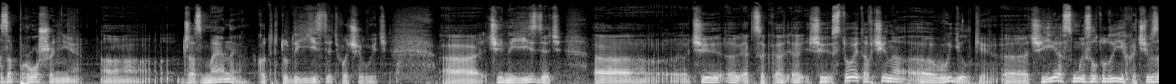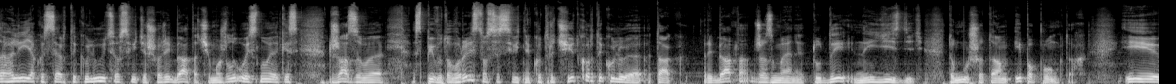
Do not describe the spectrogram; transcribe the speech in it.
Запрошені а, джазмени, котрі туди їздять, вочевидь, а, чи не їздять, а, чи як це чи стоїть вчина виділки, чи є смисл туди їхати, чи взагалі якось це артикулюється в світі, що ребята, чи можливо існує якесь джазове співтовариство всесвітнє, котре чітко артикулює так, ребята, джазмени, туди не їздять, тому що там і по пунктах. І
